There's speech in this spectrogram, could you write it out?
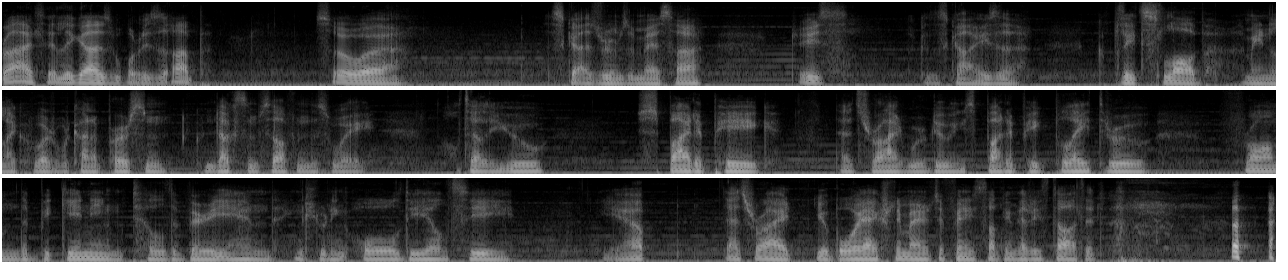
Right, hey guys, what is up? So, uh, this guy's room's a mess, huh? Jeez, look at this guy, he's a complete slob. I mean, like, what, what kind of person conducts himself in this way? I'll tell you who. Spider Pig. That's right, we're doing Spider Pig playthrough from the beginning till the very end, including all DLC. Yep, that's right, your boy actually managed to finish something that he started.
